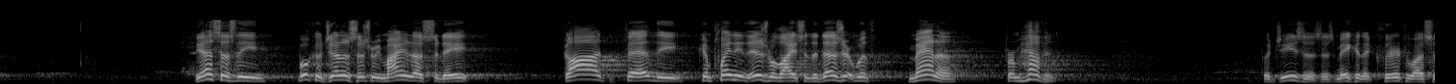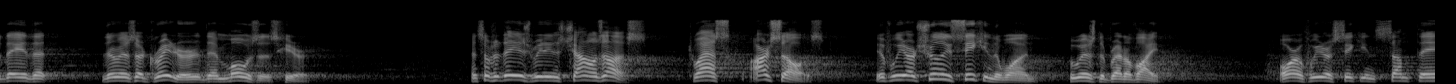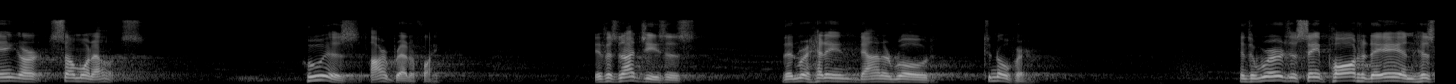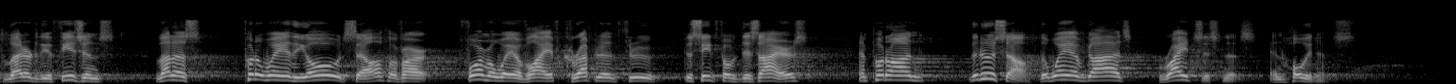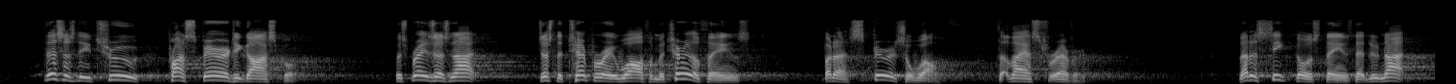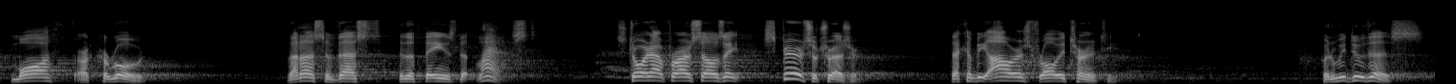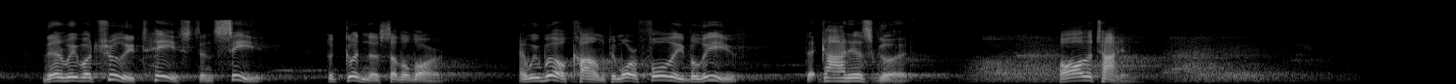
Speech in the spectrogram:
Yes, as the book of Genesis reminded us today, God fed the complaining Israelites in the desert with manna from heaven. But Jesus is making it clear to us today that there is a greater than Moses here. And so today's readings challenge us to ask ourselves if we are truly seeking the one who is the bread of life, or if we are seeking something or someone else. Who is our bread of life? If it's not Jesus, then we're heading down a road to nowhere. In the words of St. Paul today in his letter to the Ephesians, let us put away the old self of our former way of life, corrupted through deceitful desires, and put on the new self, the way of God's righteousness and holiness. This is the true prosperity gospel, which brings us not just the temporary wealth of material things, but a spiritual wealth that lasts forever. Let us seek those things that do not moth or corrode. Let us invest in the things that last, storing out for ourselves a spiritual treasure that can be ours for all eternity. When we do this, then we will truly taste and see the goodness of the Lord. And we will come to more fully believe that God is good all the time. All the time.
